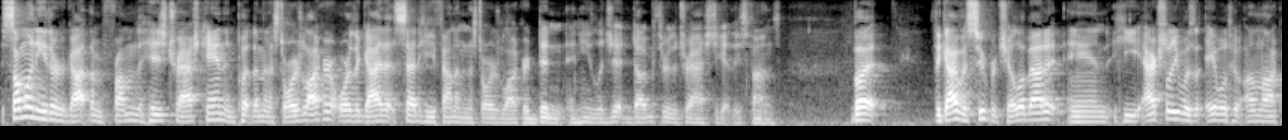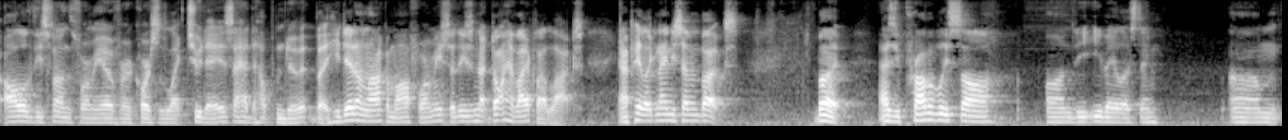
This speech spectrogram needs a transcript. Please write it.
someone either got them from his trash can and put them in a storage locker, or the guy that said he found them in a storage locker didn't, and he legit dug through the trash to get these phones. But the guy was super chill about it, and he actually was able to unlock all of these phones for me over a course of like two days. I had to help him do it, but he did unlock them all for me. So these don't have iCloud locks, and I paid like ninety seven bucks. But as you probably saw on the eBay listing, um,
